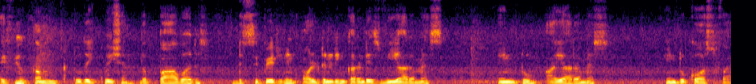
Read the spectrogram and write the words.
If you come to the equation the power dissipated in alternating current is VRMS into IRMS into cos phi.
